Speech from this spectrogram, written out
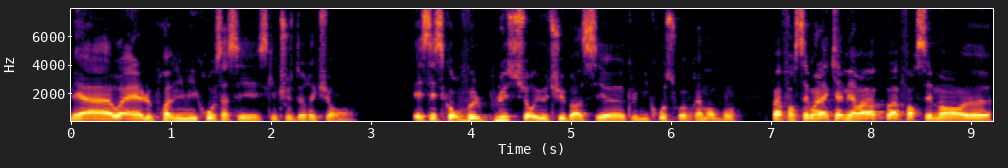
Mais euh, ouais, le problème du micro, ça c'est quelque chose de récurrent. Et c'est ce qu'on veut le plus sur YouTube, hein, c'est euh, que le micro soit vraiment bon. Pas forcément la caméra, pas forcément euh,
